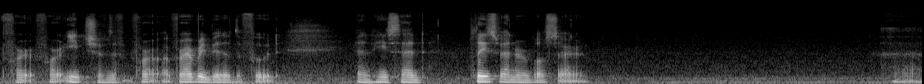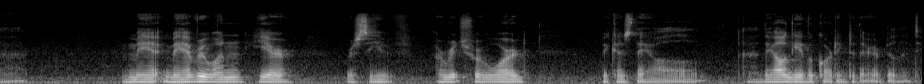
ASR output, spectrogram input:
for, for each of the, for, for every bit of the food. And he said, please, Venerable Sir, uh, may, may everyone here receive a rich reward because they all, uh, they all gave according to their ability.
